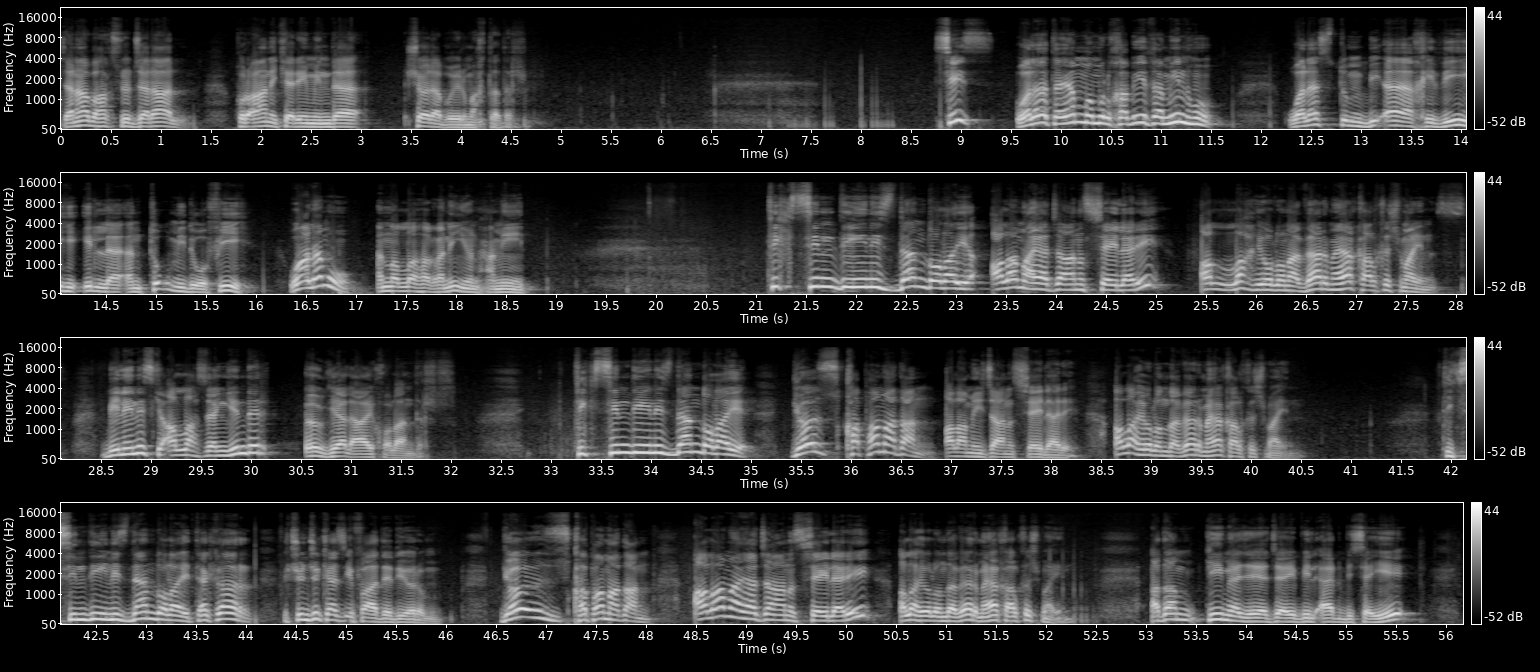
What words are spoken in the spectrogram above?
Cenab-ı Hak Zülcelal Kur'an-ı Kerim'inde şöyle buyurmaktadır. Siz وَلَا تَيَمَّمُوا الْخَب۪يثَ مِنْهُ وَلَسْتُمْ بِآخِذ۪يهِ اِلَّا اَنْ تُغْمِدُوا ف۪يهِ وَعْلَمُوا اَنَّ اللّٰهَ غَنِيٌّ حَم۪يدٌ tiksindiğinizden dolayı alamayacağınız şeyleri Allah yoluna vermeye kalkışmayınız. Biliniz ki Allah zengindir, övgüye layık olandır. Tiksindiğinizden dolayı göz kapamadan alamayacağınız şeyleri Allah yolunda vermeye kalkışmayın. Tiksindiğinizden dolayı tekrar üçüncü kez ifade ediyorum. Göz kapamadan alamayacağınız şeyleri Allah yolunda vermeye kalkışmayın. Adam giymeyeceği bir elbiseyi,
